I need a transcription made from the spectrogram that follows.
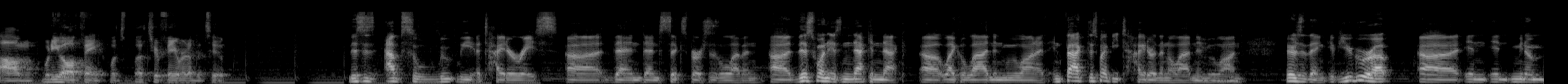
Um, what do you all think? What's, what's your favorite of the two? This is absolutely a tighter race uh, than than six versus eleven. Uh, this one is neck and neck, uh, like Aladdin and Mulan. In fact, this might be tighter than Aladdin and Mulan. Here's the thing: if you grew up uh, in in you know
